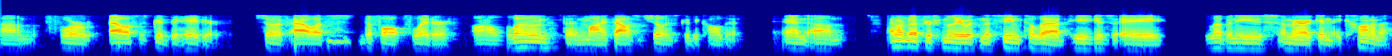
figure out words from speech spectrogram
um, for Alice's good behavior. So if Alice mm-hmm. defaults later on a loan, then my thousand shillings could be called in. And um, I don't know if you're familiar with Nassim Taleb. He is a Lebanese American economist,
